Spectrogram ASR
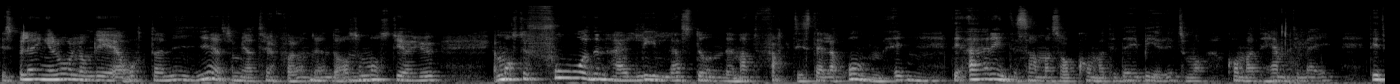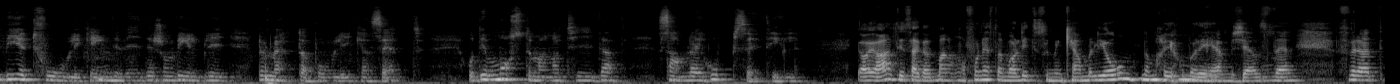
det spelar ingen roll om det är 8-9 som jag träffar under en dag, så måste jag ju jag måste få den här lilla stunden att faktiskt ställa om mig. Det är inte samma sak att komma till dig Berit som att komma till- hem till mig. Det är, vi är två olika individer som vill bli bemötta på olika sätt. Och det måste man ha tid att samla ihop sig till. Ja, jag har alltid sagt att man, man får nästan vara lite som en kameleont när man jobbar i Mm. hemtjänsten. För att,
